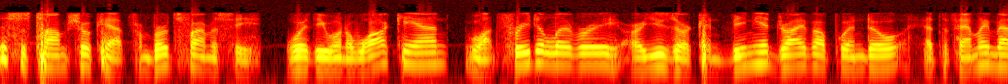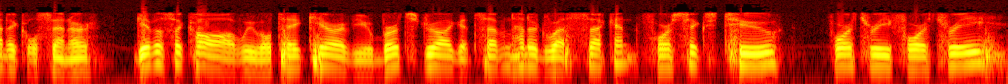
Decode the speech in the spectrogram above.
This is Tom Choquette from Burt's Pharmacy. Whether you want to walk in, want free delivery, or use our convenient drive up window at the Family Medical Center, give us a call. We will take care of you. Burt's Drug at 700 West 2nd, 462 4343.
